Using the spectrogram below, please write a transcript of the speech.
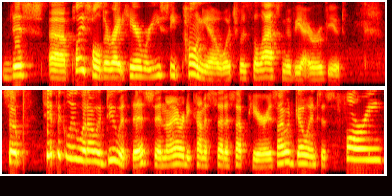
this uh, placeholder right here where you see Ponyo, which was the last movie I reviewed. So typically what I would do with this, and I already kind of set us up here, is I would go into Safari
